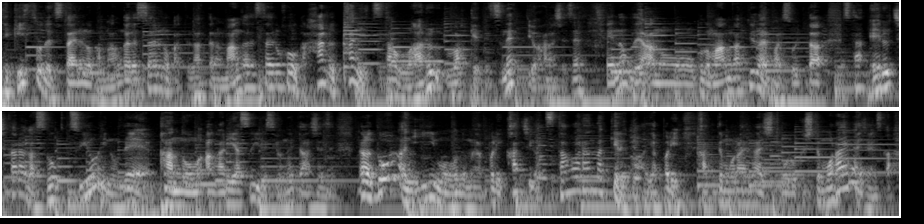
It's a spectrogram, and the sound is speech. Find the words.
テキストで伝えるのか漫画で伝えるのかってなったら漫画で伝える方がはるかに伝わるわけですねっていう話ですね。えなので、あのー、この漫画っていうのはやっぱりそういった伝える力がすごく強いので、反応も上がりやすいですよねって話です。だからどんなにいいものでもやっぱり価値が伝わらなければ、やっぱり買ってもらえないし、登録してもらえないじゃないですか。だ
